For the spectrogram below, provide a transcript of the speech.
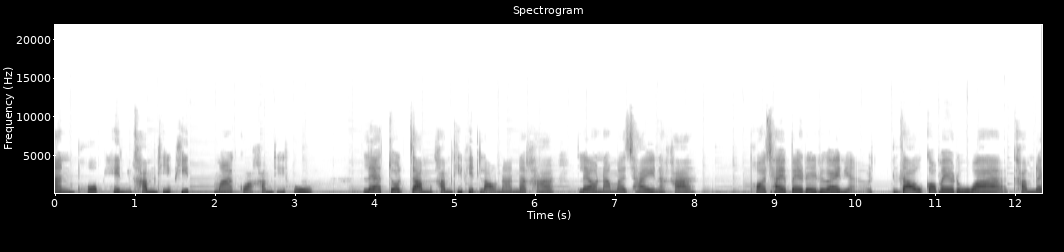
ารพบเห็นคำที่ผิดมากกว่าคำที่ถูก และจดจำคำที่ผิดเหล่านั้นนะคะ แล้วนำมาใช้นะคะ พอใช้ไปเรื่อยๆเนี่ยเราก็ไม่รู้ว่าคำใด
